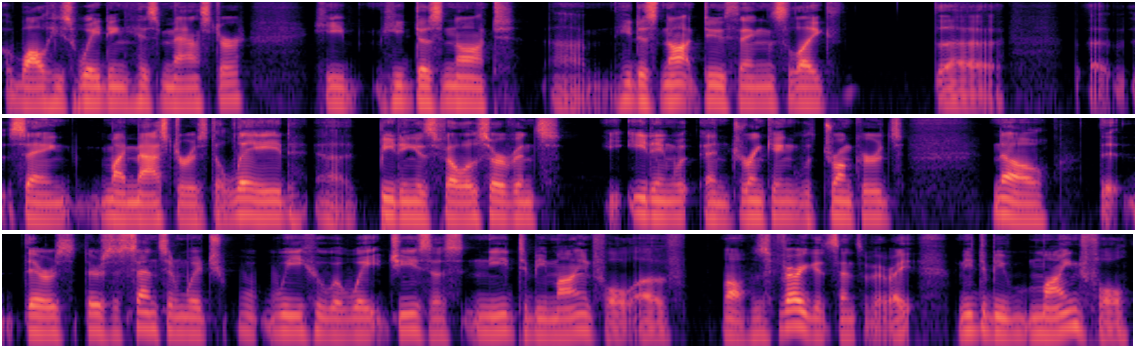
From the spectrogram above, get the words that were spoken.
while he's waiting his master. He he does not um, he does not do things like the uh, saying my master is delayed, uh, beating his fellow servants, eating and drinking with drunkards. No, there's there's a sense in which we who await Jesus need to be mindful of well, there's a very good sense of it, right? We need to be mindful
